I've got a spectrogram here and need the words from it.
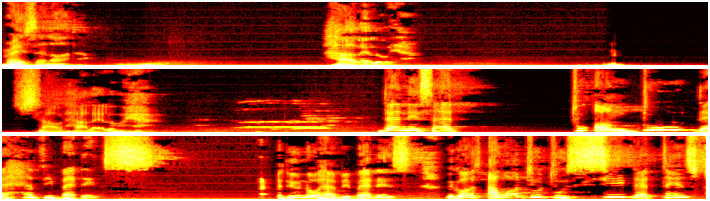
Praise the Lord. Hallelujah. Shout hallelujah. Then he said, to undo the heavy burdens. Do you know heavy burdens? Because I want you to see the things,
